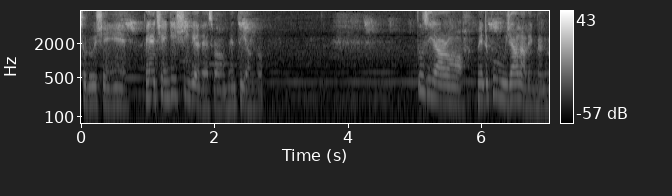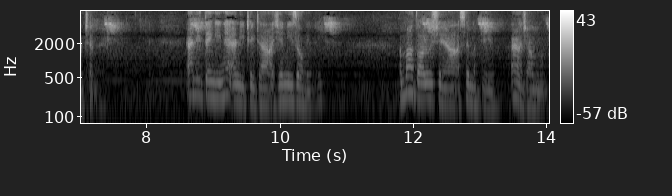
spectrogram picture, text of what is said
ဆိုလို့ရှိရင်ဘယ်အချိန်ထိရှိခဲ့လဲဆိုတော့မင်းသိအောင်လုပ်သူစီကတော့မင်းတခုခုရလာလိမ့်မယ်လို့ထင်တယ် အန်နီတိန်ကြီးနဲ့အန်နီထိတ်ထားအရင်နှီးဆုံးနေပြီအမသွားလို့ရှိရင်ကအဆင်မပြေဘူးအဲ့ဒါကြောင့်မလို့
